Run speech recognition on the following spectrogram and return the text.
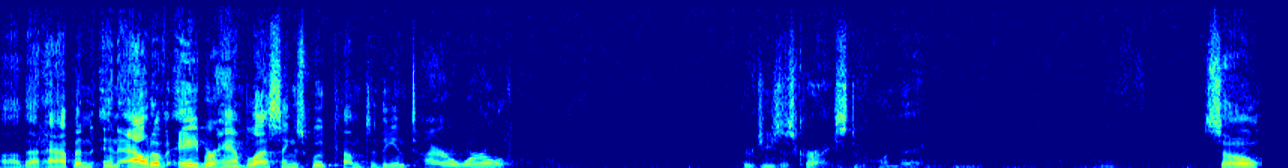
uh, that happen. And out of Abraham, blessings would come to the entire world through Jesus Christ one day. So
